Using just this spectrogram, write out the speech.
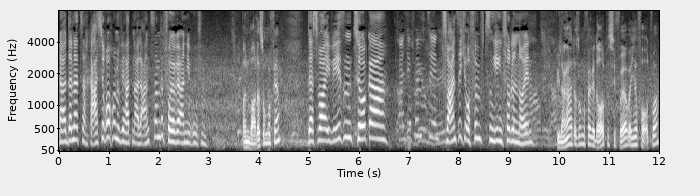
Ja, dann hat es nach Gas gerochen und wir hatten alle Angst, haben die Feuerwehr angerufen. Wann war das ungefähr? Das war gewesen circa 20.15 Uhr. 20.15 Uhr gegen Viertel neun. Wie lange hat das ungefähr gedauert, bis die Feuerwehr hier vor Ort war?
